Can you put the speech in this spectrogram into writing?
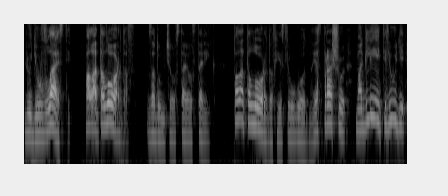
люди у власти, палата лордов», — задумчиво вставил старик. Палата лордов, если угодно. Я спрашиваю, могли эти люди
